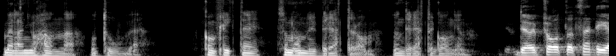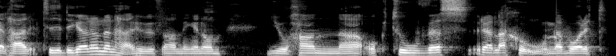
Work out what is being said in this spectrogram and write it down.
mellan Johanna och Tove. Konflikter som hon nu berättar om under rättegången. Det har ju pratats en del här tidigare under den här huvudförhandlingen om Johanna och Toves relation. Det har varit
